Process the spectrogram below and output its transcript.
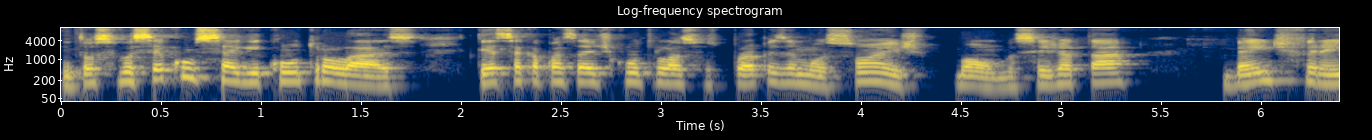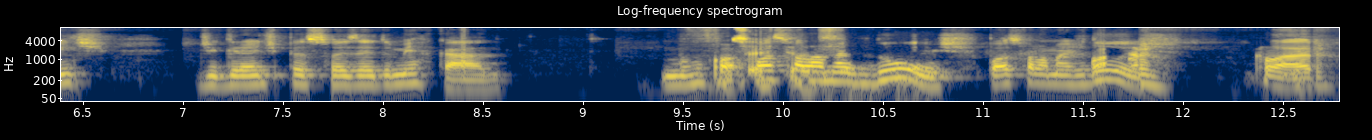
Então, se você consegue controlar, ter essa capacidade de controlar suas próprias emoções, bom, você já está bem diferente de grandes pessoas aí do mercado. Posso falar mais duas? Posso falar mais claro, duas? Claro,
